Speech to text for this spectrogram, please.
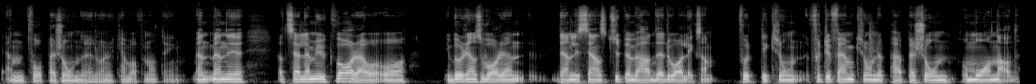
en, två personer eller vad det kan vara för någonting. Men, men eh, att sälja mjukvara och, och, i början så var det en, den licenstypen vi hade, det var liksom 40 kron, 45 kronor per person och månad.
